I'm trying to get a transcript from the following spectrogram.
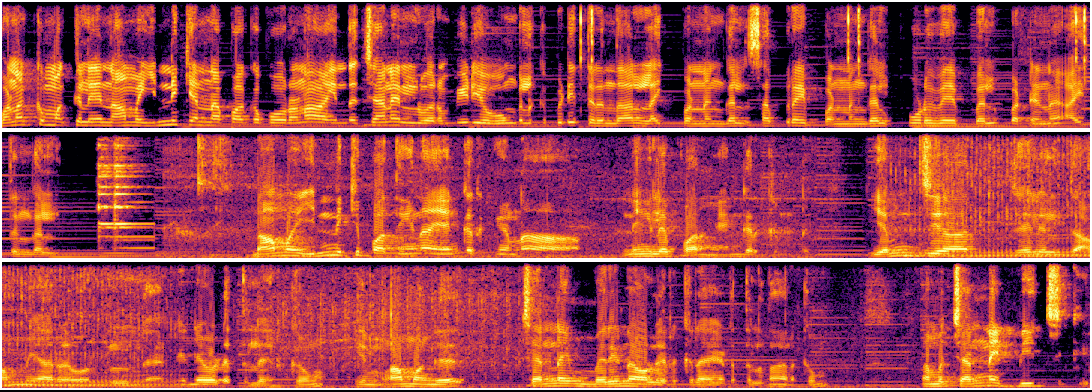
வணக்கம் மக்களே நாம் இன்றைக்கி என்ன பார்க்க போகிறோன்னா இந்த சேனலில் வரும் வீடியோ உங்களுக்கு பிடித்திருந்தால் லைக் பண்ணுங்கள் சப்ஸ்கிரைப் பண்ணுங்கள் கூடவே பெல் பட்டனை அழுத்துங்கள். நாம் இன்றைக்கி பார்த்தீங்கன்னா எங்கே இருக்குங்கன்னா நீங்களே பாருங்கள் எங்கே இருக்குன்ட்டு. எம்ஜிஆர் ஜெயலலிதா அம்மையார் அவர்கள் நினைவிடத்தில் இருக்கும். ஆமாங்க சென்னை மெரினாவில் இருக்கிற இடத்துல தான் இருக்கும். நம்ம சென்னை பீச்சுக்கு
